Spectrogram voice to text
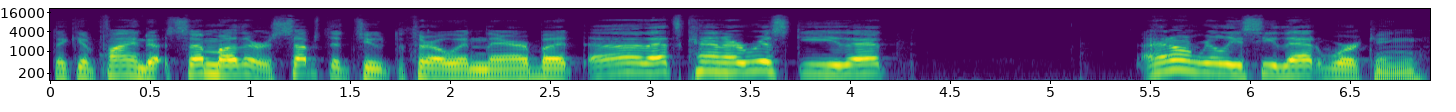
They could find some other substitute to throw in there, but uh, that's kind of risky. That I don't really see that working.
